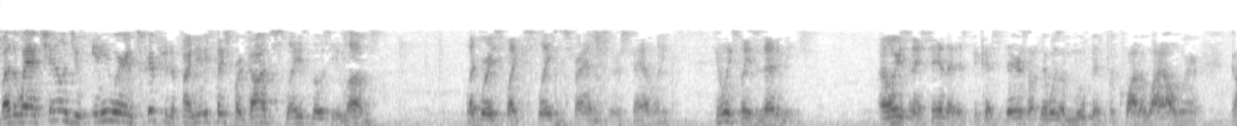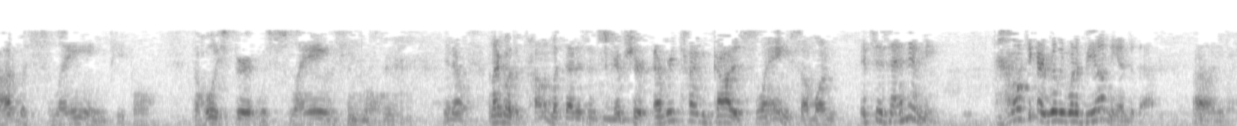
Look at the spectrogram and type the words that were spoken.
By the way, I challenge you anywhere in Scripture to find any place where God slays those he loves. Like where he's like slays his friends or his family. He only slays his enemies. The only reason I say that is because there's a, there was a movement for quite a while where God was slaying people. The Holy Spirit was slaying people. You know, and I go. The problem with that is in Scripture, every time God is slaying someone, it's His enemy. I don't think I really want to be on the end of that. Oh, anyways,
